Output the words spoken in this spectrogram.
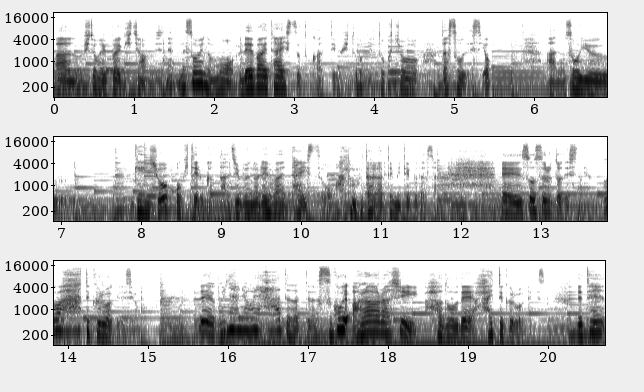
あの人がいっぱい来ちゃうんですね。でそういうのも霊媒体質とかっていう人に特徴だそうですよ。あのそういう現象起きてる方自分の霊媒体質をあの疑ってみてください、えー、そうするとですねうわーって来るわけですよ。でぐにゃにゃにゃってなってなすごい荒々しい波動で入ってくるわけです。で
